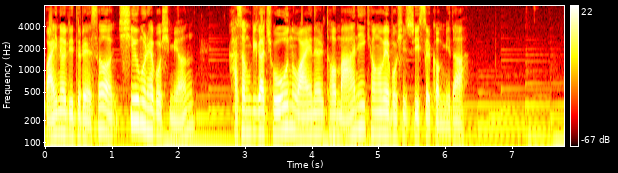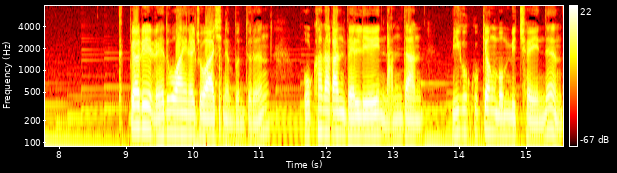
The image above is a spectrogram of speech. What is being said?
와이너리들에서 시음을 해보시면 가성비가 좋은 와인을 더 많이 경험해 보실 수 있을 겁니다. 특별히 레드 와인을 좋아하시는 분들은 오카나간 밸리의 남단 미국 국경 못 미쳐에 있는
